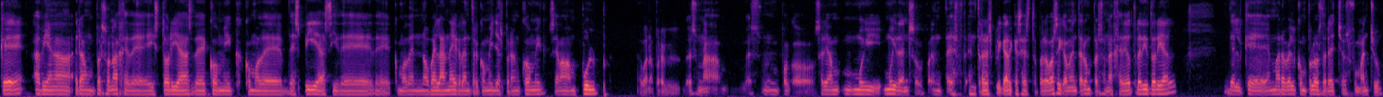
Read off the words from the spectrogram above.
que había, era un personaje de historias de cómic como de, de, espías y de, de, como de novela negra, entre comillas, pero en cómic se llamaban Pulp. Bueno, pero es una es un poco sería muy muy denso entrar a explicar qué es esto, pero básicamente era un personaje de otra editorial del que Marvel compró los derechos, Fu Manchu.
